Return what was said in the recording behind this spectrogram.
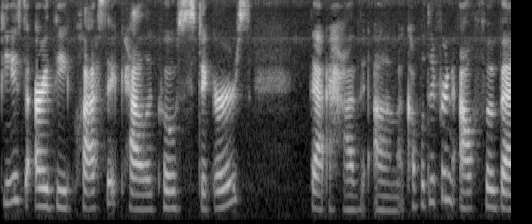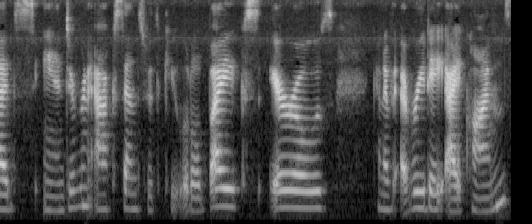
These are the classic calico stickers that have um, a couple different alphabets and different accents with cute little bikes, arrows, kind of everyday icons.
